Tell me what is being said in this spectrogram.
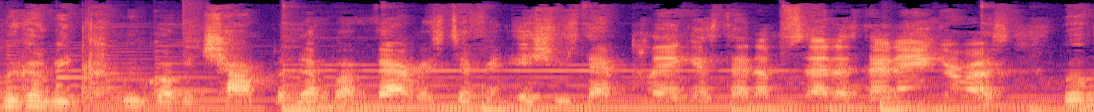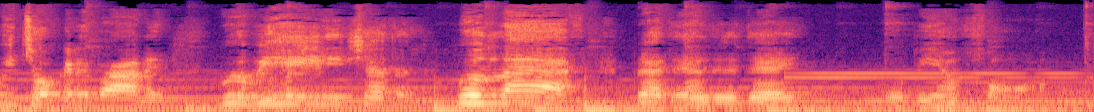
We're gonna be we're gonna be chopping up on various different issues that plague us, that upset us, that anger us. We'll be talking about it. We'll be hating each other. We'll laugh, but at the end of the day, we'll be informed.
